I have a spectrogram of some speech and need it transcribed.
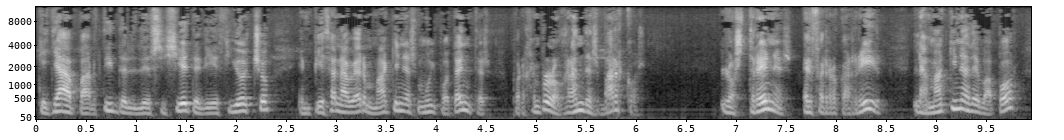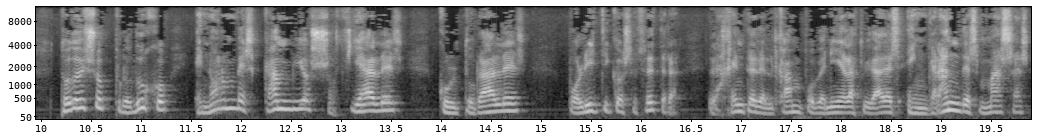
que ya a partir del 17, 18 empiezan a haber máquinas muy potentes, por ejemplo, los grandes barcos, los trenes, el ferrocarril, la máquina de vapor, todo eso produjo enormes cambios sociales, culturales, políticos, etc. La gente del campo venía a las ciudades en grandes masas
